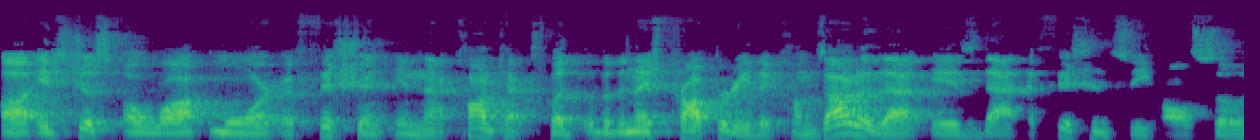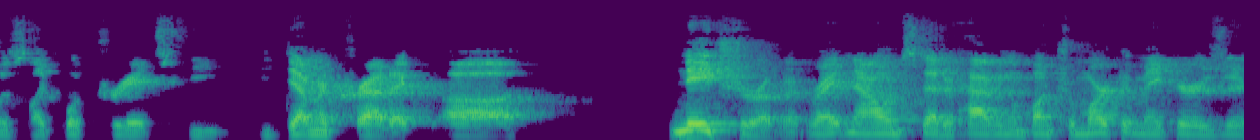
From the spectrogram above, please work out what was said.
uh, it's just a lot more efficient in that context. But but the nice property that comes out of that is that efficiency also is like what creates the, the democratic uh, nature of it. Right now, instead of having a bunch of market makers or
